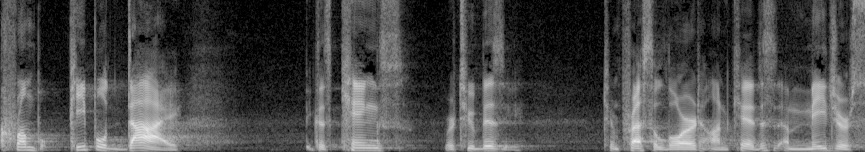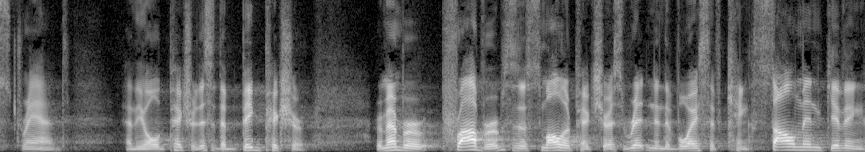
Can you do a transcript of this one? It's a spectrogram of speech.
crumble, people die because kings were too busy. to impress the Lord on kids. This is a major strand in the old picture. This is the big picture. Remember, Proverbs is a smaller picture. It's written in the voice of King Solomon giving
